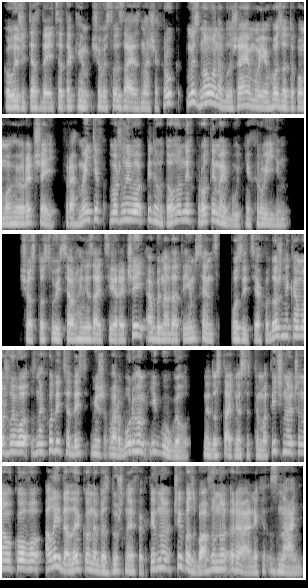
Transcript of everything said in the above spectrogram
Коли життя здається таким, що вислизає з наших рук, ми знову наближаємо його за допомогою речей, фрагментів, можливо, підготовлених проти майбутніх руїн. Що стосується організації речей, аби надати їм сенс, позиція художника, можливо, знаходиться десь між Варбургом і Google, недостатньо систематично чи науково, але й далеко не бездушно ефективно чи позбавлено реальних знань.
